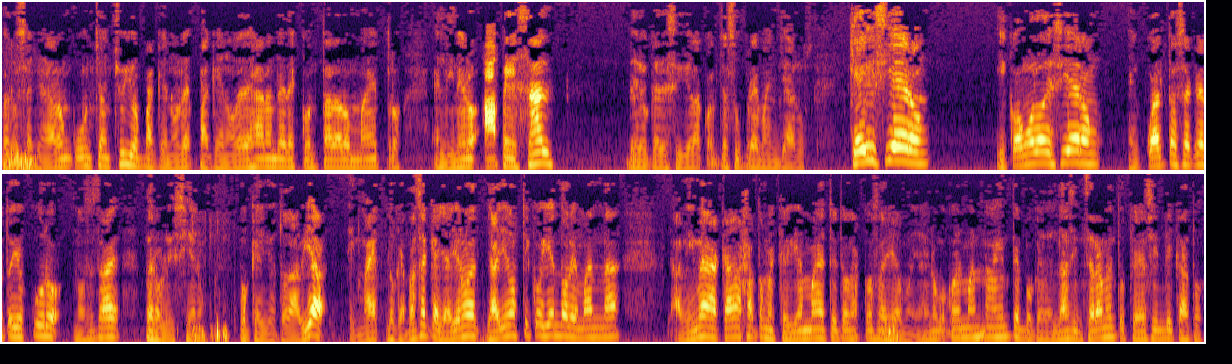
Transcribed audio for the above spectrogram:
Pero se quedaron con un chanchullo para que no le, para que no le dejaran de descontar a los maestros el dinero a pesar de lo que decidió la Corte Suprema en Janus. ¿Qué hicieron? ¿Y cómo lo hicieron? En cuarto secreto y oscuro, no se sabe, pero lo hicieron. Porque yo todavía, lo que pasa es que ya yo no, ya yo no estoy cogiéndole más nada. A mí me a cada rato me escribían maestro y todas las cosas. Y yo, ya no voy a coger más nada gente porque, de verdad, sinceramente, usted es sindicato.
